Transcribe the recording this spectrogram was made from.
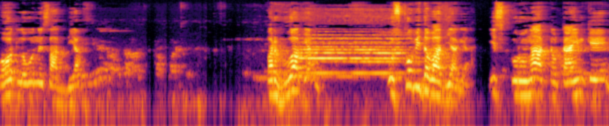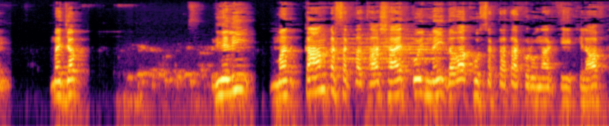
बहुत लोगों ने साथ दिया। पर हुआ क्या? उसको भी दबा दिया गया। इस कोरोना टाइम के मैं जब रियली काम कर सकता था, शायद कोई नई दवा खोज सकता था कोरोना के खिलाफ,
